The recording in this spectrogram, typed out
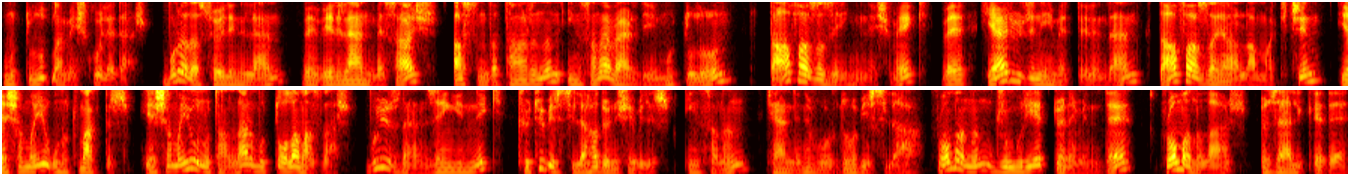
mutlulukla meşgul eder. Burada söylenilen ve verilen mesaj aslında Tanrı'nın insana verdiği mutluluğun daha fazla zenginleşmek ve yeryüzü nimetlerinden daha fazla yararlanmak için yaşamayı unutmaktır. Yaşamayı unutanlar mutlu olamazlar. Bu yüzden zenginlik kötü bir silaha dönüşebilir. İnsanın kendini vurduğu bir silaha. Roma'nın Cumhuriyet döneminde Romalılar özellikle de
